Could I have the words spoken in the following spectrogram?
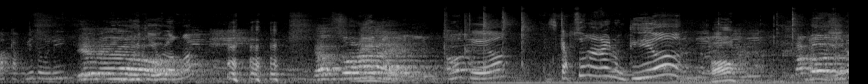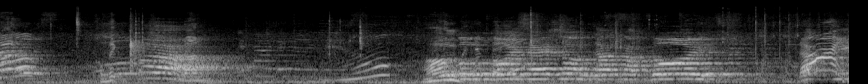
Bắt cặp với tôi đi Tiếp theo. 10 triệu lận á Cặp số 2. Ờ kìa Cặp số 2 rồi kìa Không, Cặp đôi số 3. không thích. Đó. Không. Cùng chúng tôi sẽ chọn ra cặp đôi đăng ký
